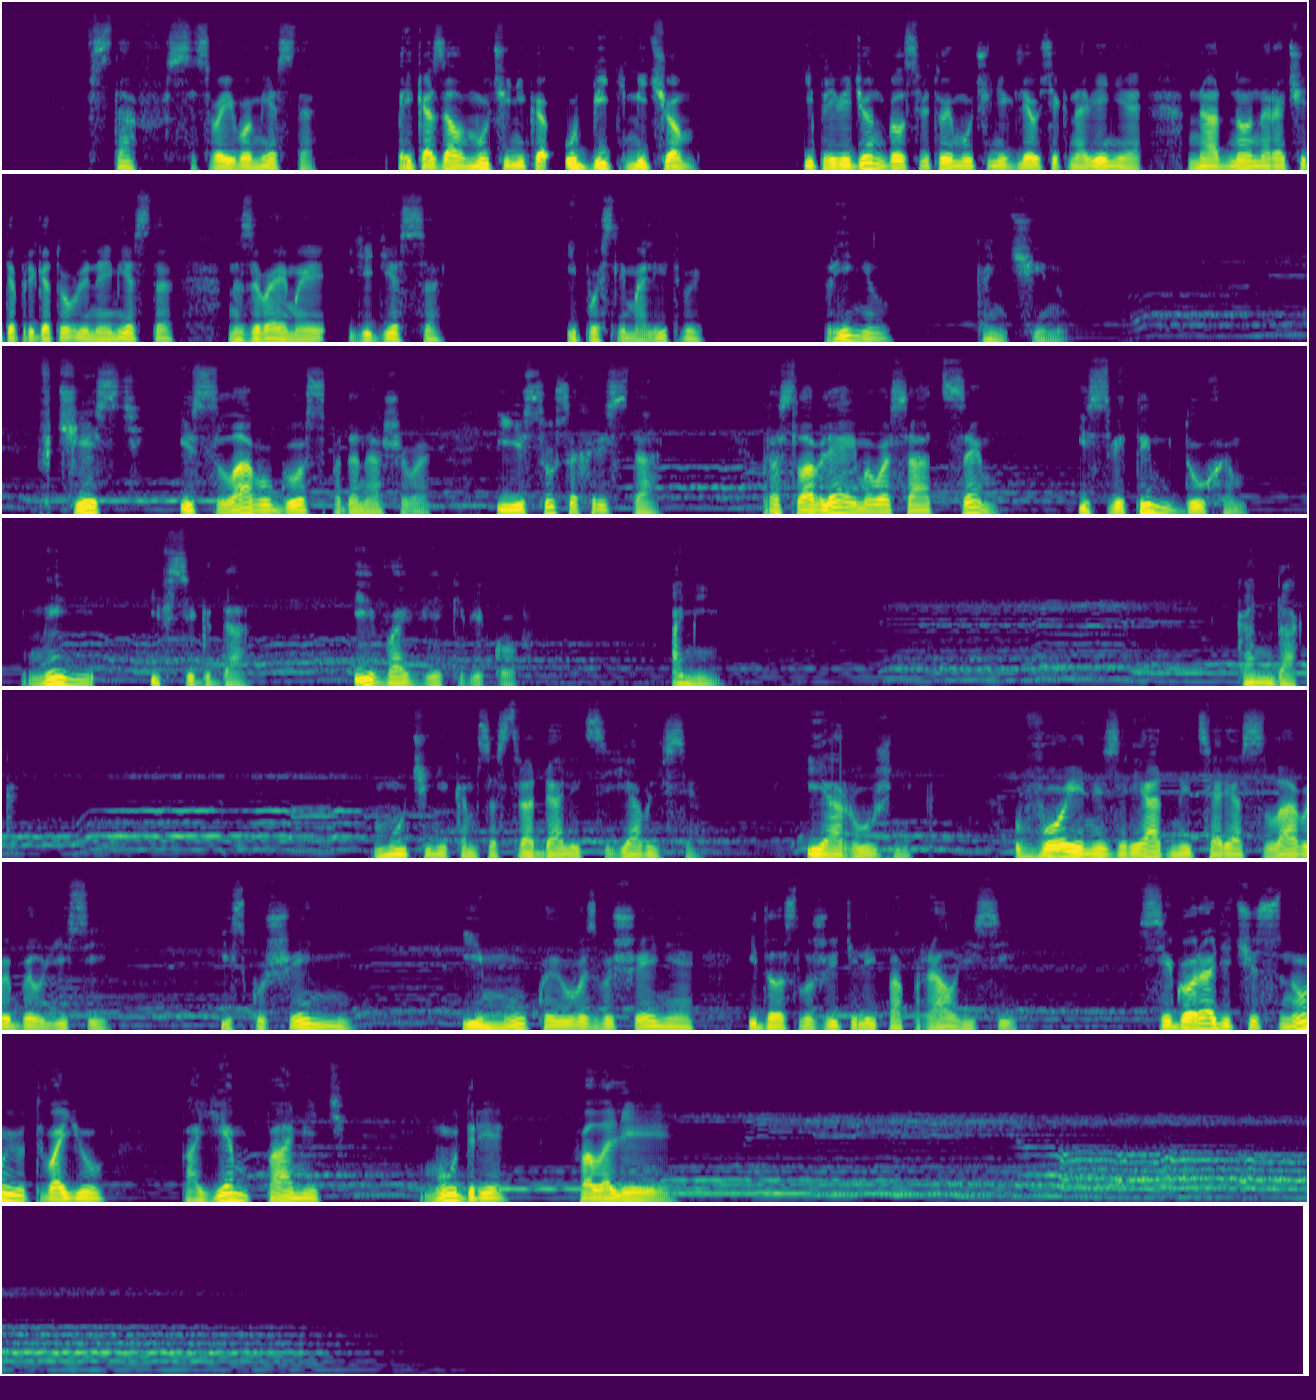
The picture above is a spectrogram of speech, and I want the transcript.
встав со своего места, приказал мученика убить мечом. И приведен был святой мученик для усекновения на одно нарочито приготовленное место, называемое Едесса, и после молитвы принял кончину в честь и славу Господа нашего Иисуса Христа, прославляемого со Отцем и Святым Духом, ныне и всегда, и во веки веков. Аминь. Кандак Мучеником сострадалец явлься, и оружник, Воин изрядный царя славы был еси, Искушеньми и мукою возвышения Идолослужителей попрал еси. Сего ради честную твою Поем память мудре Фалалея.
